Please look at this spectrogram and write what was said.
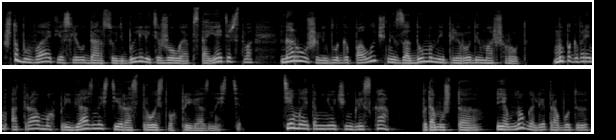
что бывает, если удар судьбы или тяжелые обстоятельства нарушили благополучный задуманный природой маршрут. Мы поговорим о травмах привязанности и расстройствах привязанности. Тема эта мне очень близка, потому что я много лет работаю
